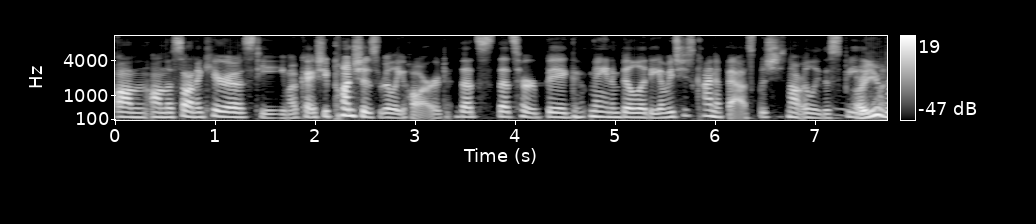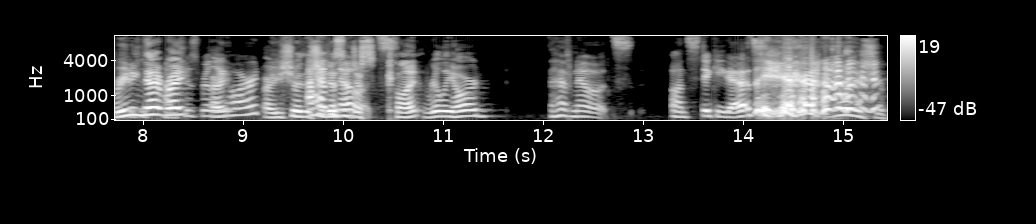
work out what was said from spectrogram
on on the Sonic Heroes team. Okay. She punches really hard. That's that's her big main ability. I mean, she's kind of fast, but she's not really the speed. Are you reading that right? Really are, hard. Are you sure that I she doesn't just notes. cunt really hard? I have notes on sticky notes here. What is your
